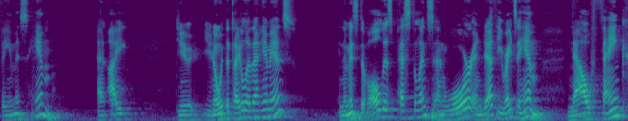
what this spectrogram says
famous hymn. And I, do you, you know what the title of that hymn is? In the midst of all this pestilence and war and death, he writes a hymn. Now thank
